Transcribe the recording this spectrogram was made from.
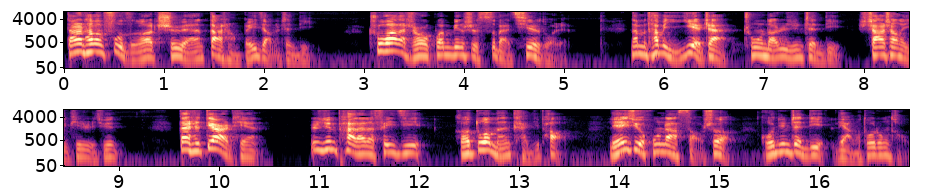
当时他们负责驰援大厂北角的阵地。出发的时候，官兵是四百七十多人。那么他们以夜战冲入到日军阵地，杀伤了一批日军。但是第二天，日军派来的飞机和多门迫击炮连续轰炸扫射国军阵地两个多钟头。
